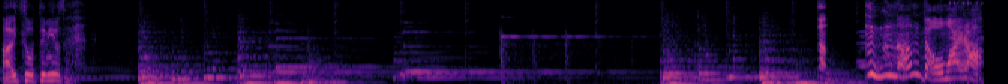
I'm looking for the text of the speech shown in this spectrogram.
あいつ追ってみようぜ前ら。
